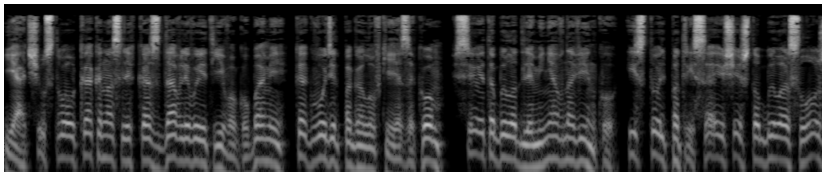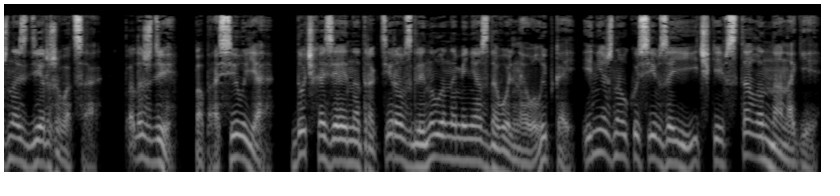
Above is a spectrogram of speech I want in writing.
Я чувствовал, как она слегка сдавливает его губами, как водит по головке языком. Все это было для меня в новинку и столь потрясающе, что было сложно сдерживаться. «Подожди», — попросил я. Дочь хозяина трактира взглянула на меня с довольной улыбкой и, нежно укусив за яички, встала на ноги.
